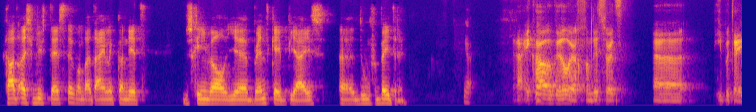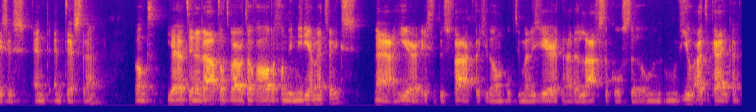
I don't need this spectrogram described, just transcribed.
ga het alsjeblieft testen, want uiteindelijk kan dit misschien wel je brand KPI's uh, doen verbeteren. Ja. ja, ik hou ook heel erg van dit soort hypotheses en, en testen. Want je hebt inderdaad dat waar we het over hadden van die media metrics. Nou ja, hier is het dus vaak dat je dan optimaliseert naar de laagste kosten om een, om een view uit te kijken.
